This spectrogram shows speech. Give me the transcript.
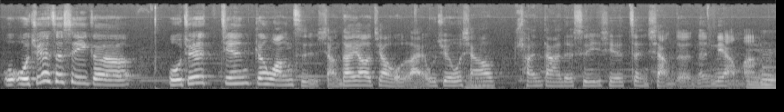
我我觉得这是一个，我觉得今天跟王子想到要叫我来，我觉得我想要传达的是一些正向的能量嘛，嗯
